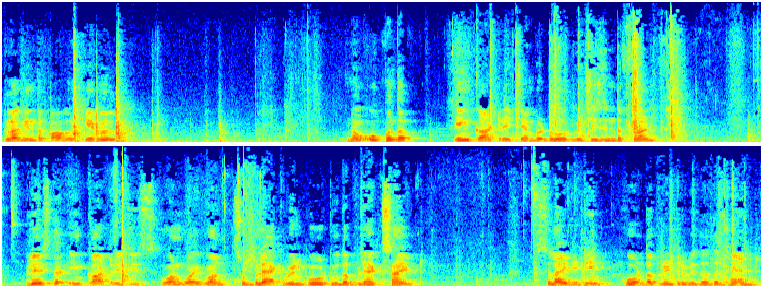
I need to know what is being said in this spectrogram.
Plug in the power cable. Now open the ink cartridge chamber door which is in the front. Place the ink cartridges one by one. So black will go to the black side. Slide it in hold the printer with the other hand.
